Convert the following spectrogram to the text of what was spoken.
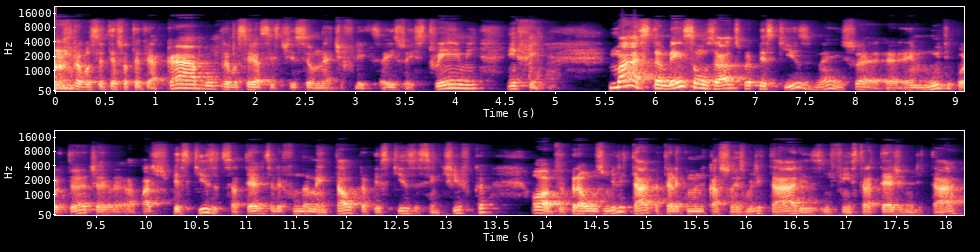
para você ter sua TV a cabo, para você assistir seu Netflix, é isso, é streaming, enfim. Mas também são usados para pesquisa, né? Isso é, é, é, muito importante. A parte de pesquisa de satélites é fundamental para pesquisa científica, óbvio, para uso militar, para telecomunicações militares, enfim, estratégia militar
